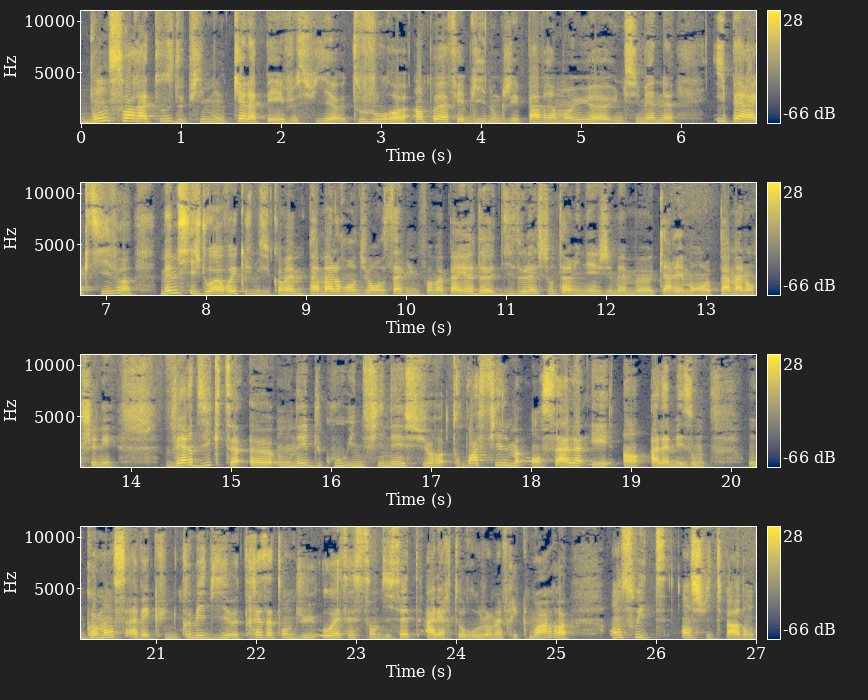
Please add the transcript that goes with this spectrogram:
Bonsoir à tous depuis mon canapé. Je suis euh, toujours euh, un peu affaiblie, donc j'ai pas vraiment eu euh, une semaine hyper active, même si je dois avouer que je me suis quand même pas mal rendue en salle une fois ma période d'isolation terminée. J'ai même carrément pas mal enchaîné. Verdict, on est du coup in fine sur trois films en salle et un à la maison. On commence avec une comédie très attendue, OSS 117 Alerte rouge en Afrique noire. Ensuite, ensuite pardon,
